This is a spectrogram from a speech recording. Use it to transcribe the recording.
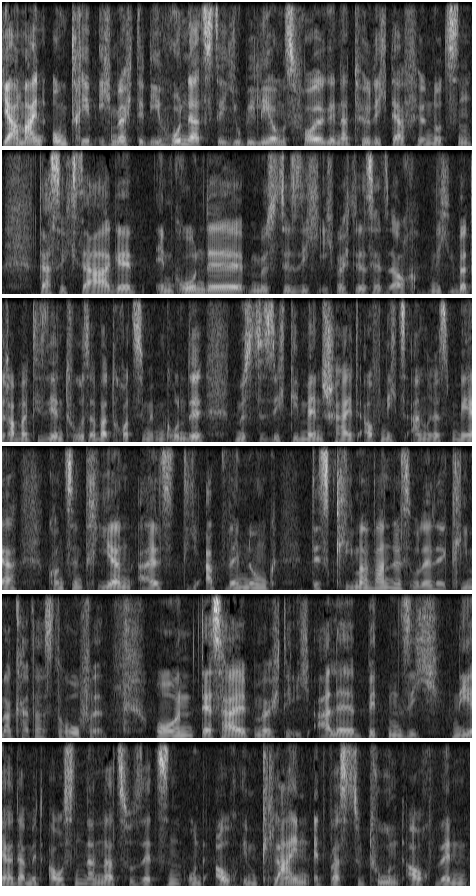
Ja, mein Umtrieb, ich möchte die hundertste Jubiläumsfolge natürlich dafür nutzen, dass ich sage, im Grunde müsste sich, ich möchte das jetzt auch nicht überdramatisieren, tue es aber trotzdem, im Grunde müsste sich die Menschheit auf nichts anderes mehr konzentrieren als die Abwendung des Klimawandels oder der Klimakatastrophe. Und deshalb möchte ich alle bitten, sich näher damit auseinanderzusetzen und auch im Kleinen etwas zu tun, auch wenn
